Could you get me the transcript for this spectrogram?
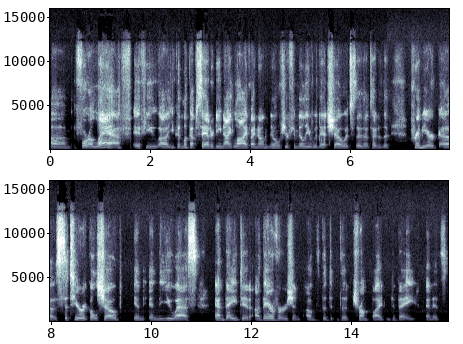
Um, for a laugh, if you uh, you can look up Saturday Night Live. I don't know if you're familiar with that show. It's the, the sort of the premier uh, satirical show in in the U.S. And they did uh, their version of the the Trump Biden debate, and it's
